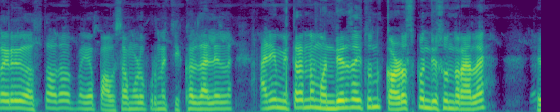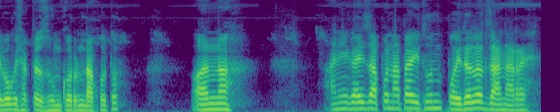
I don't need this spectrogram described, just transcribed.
तरी रस्ता होता. या पावसामुळे पूर्ण चिखल झालेला आहे. आणि मित्रांनो मंदिरचा इथून कळस पण दिसून राहिला आहे हे बघू शकता झूम करून दाखवतो. अन आणि गाईज आपण आता इथून पैदलच जाणार आहे.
